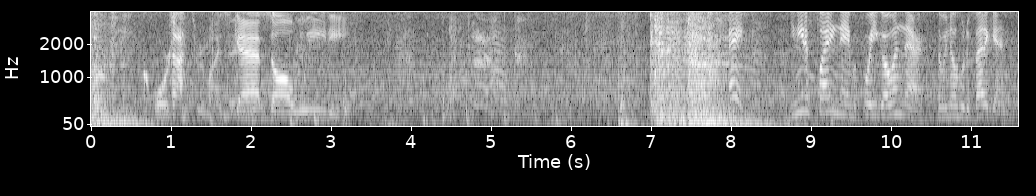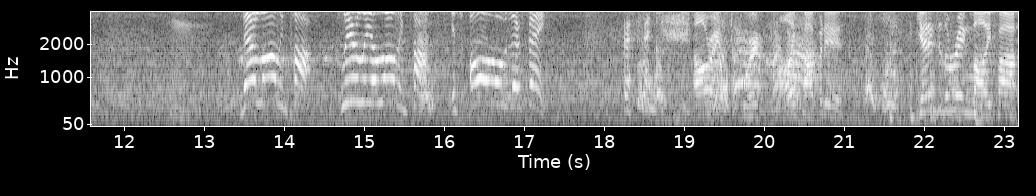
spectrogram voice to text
protein coursing through my veins. Scabs all weedy. Hey, you need a fighting name before you go in there, so we know who to bet against. Hmm. That lollipop. Clearly a lollipop. It's all over their face. All right, Squirt, lollipop it is. Get into the ring, lollipop.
